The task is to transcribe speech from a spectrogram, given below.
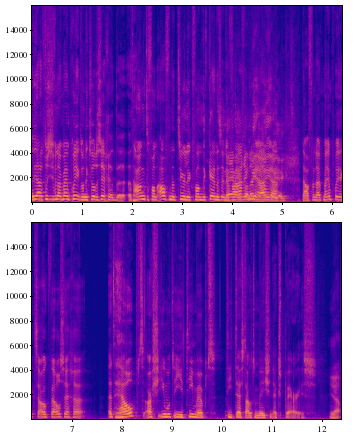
ja, precies vanuit mijn project. Want ik wilde zeggen, het hangt ervan af natuurlijk van de kennis en Nee, nee, ervaring. vanuit ja. project. Nou, vanuit mijn project zou ik wel zeggen... het helpt als je iemand in je team hebt die test automation expert is. Ja,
